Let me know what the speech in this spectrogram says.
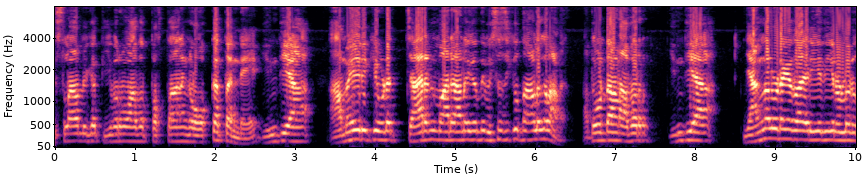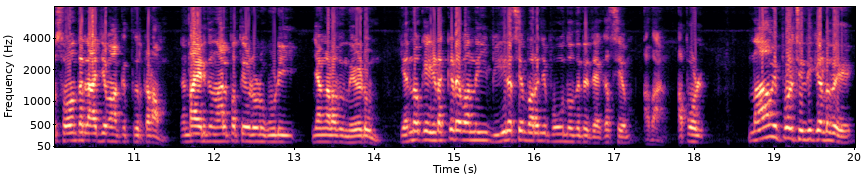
ഇസ്ലാമിക തീവ്രവാദ പ്രസ്ഥാനങ്ങളൊക്കെ തന്നെ ഇന്ത്യ അമേരിക്കയുടെ ചാരന്മാരാണ് എന്ന് വിശ്വസിക്കുന്ന ആളുകളാണ്. അതുകൊണ്ടാണ് അവർ ഇന്ത്യ ഞങ്ങളുടേതായ രീതിയിലുള്ള ഒരു സ്വതന്ത്ര രാജ്യമാക്കി തീർക്കണം. രണ്ടായിരത്തി നാൽപ്പത്തി ഏഴോടുകൂടി ഞങ്ങളത് നേടും. എന്നൊക്കെ ഇടയ്ക്കിടെ വന്ന് ഈ വീരസ്യം പറഞ്ഞു പോകുന്നതിന്റെ രഹസ്യം അതാണ്. അപ്പോൾ നാം ഇപ്പോൾ ചിന്തിക്കേണ്ടത്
